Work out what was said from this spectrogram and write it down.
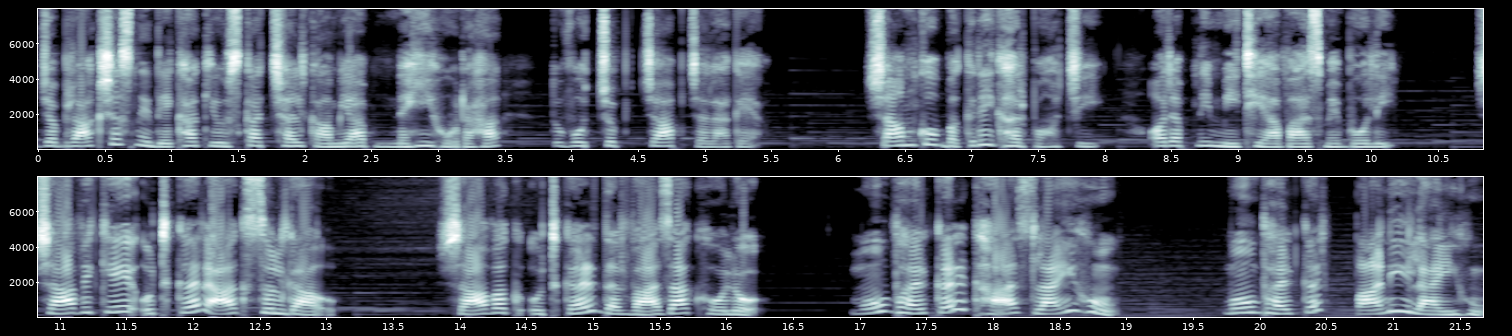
जब राक्षस ने देखा कि उसका छल कामयाब नहीं हो रहा तो वो चुपचाप चला गया। शाम को बकरी घर पहुँची और अपनी मीठी आवाज़ में बोली, शाविके, उठकर आग सुलगाओ। शावक, उठकर दरवाज़ा खोलो। मुँह भरकर घास लाई हूँ। मुँह भरकर पानी लाई हूँ।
